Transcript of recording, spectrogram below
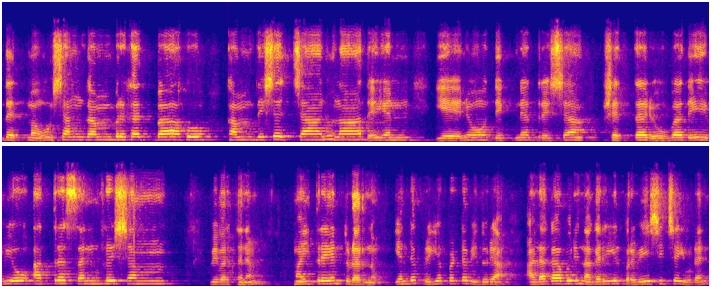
ദത്മൗ ബൃഹത് ബൃഹദ്ബാഹു കം ദിശച്ചാനുനാദയൻ. യേനോ ദിഗ്നദൃശ ക്ഷത്തരൂപദേവ്യോ അത്ര സൻഭൃശം വിവർത്തനം. മൈത്രേയൻ തുടർന്നു. എന്റെ പ്രിയപ്പെട്ട വിതുര അളകാപുരി നഗരിയിൽ പ്രവേശിച്ചയുടൻ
